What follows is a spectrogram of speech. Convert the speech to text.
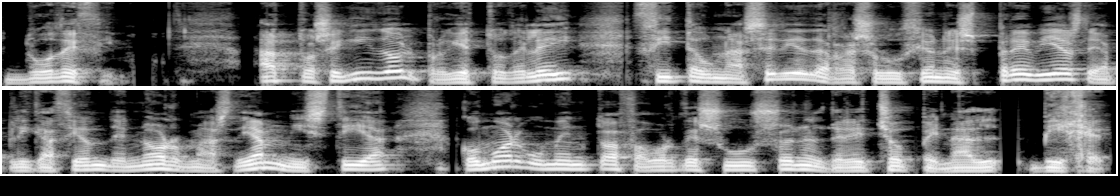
Duodécimo. Acto seguido, el proyecto de ley cita una serie de resoluciones previas de aplicación de normas de amnistía como argumento a favor de su uso en el derecho penal vigente.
